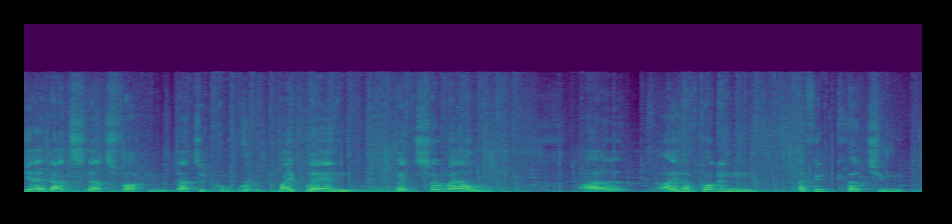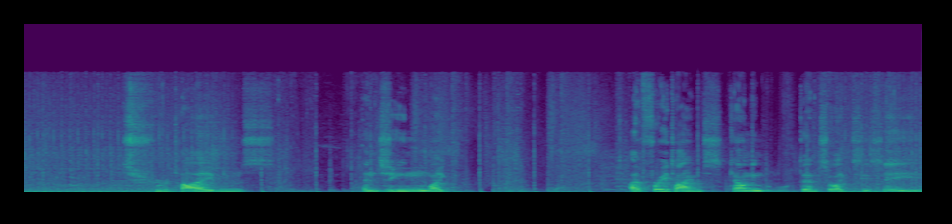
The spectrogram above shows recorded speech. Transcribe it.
Yeah, that's, that's fucking, that's a, my plan went so well. Uh, I have gotten, I think, Keqing two times, and Jean like uh, three times, counting them. So like CC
